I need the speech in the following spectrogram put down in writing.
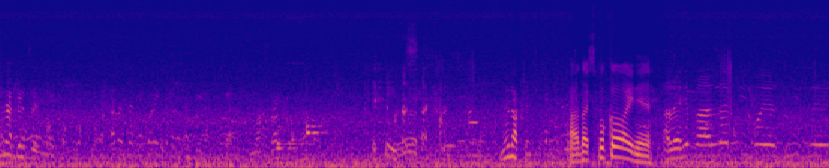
Nie nakręcę. Nie nakręcę. A dać spokojnie. Ale chyba lepiej, bo jest niżej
